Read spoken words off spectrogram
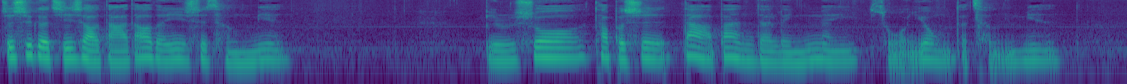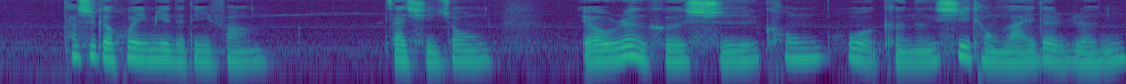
这是个极少达到的意识层面。比如说，它不是大半的灵媒所用的层面，它是个会面的地方，在其中。由任何时空或可能系统来的人，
